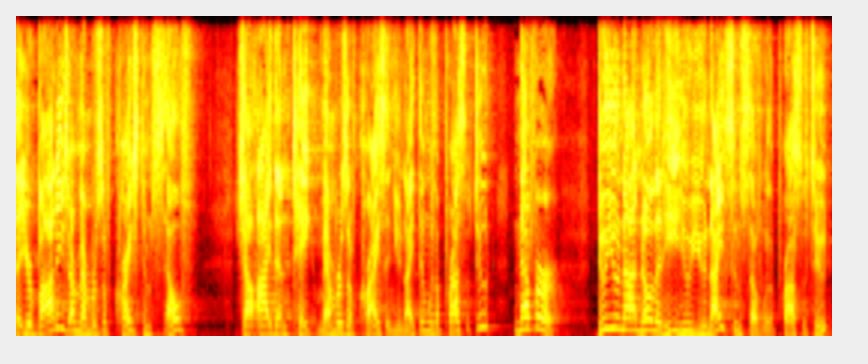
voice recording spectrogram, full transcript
that your bodies are members of Christ himself? Shall I then take members of Christ and unite them with a prostitute? Never. Do you not know that he who unites himself with a prostitute,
